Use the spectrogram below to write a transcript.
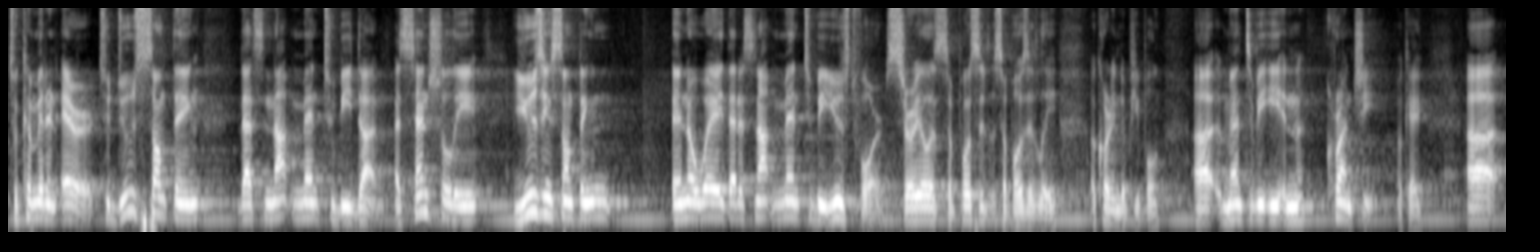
to commit an error, to do something that's not meant to be done. Essentially, using something in a way that it's not meant to be used for. Cereal is supposed, supposedly, according to people, uh, meant to be eaten crunchy, okay? Uh,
